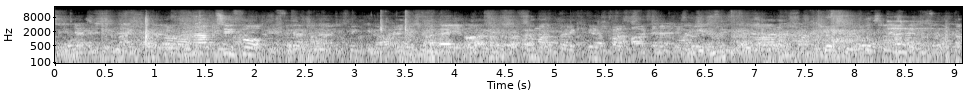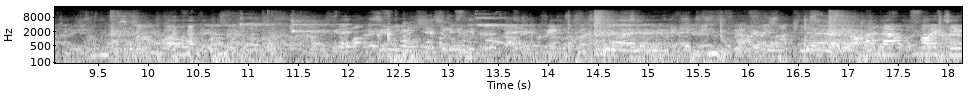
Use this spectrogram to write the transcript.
And out five two.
